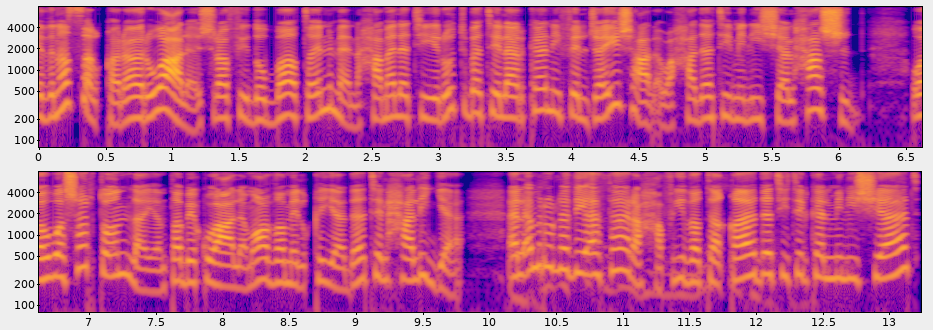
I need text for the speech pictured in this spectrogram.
إذ نص القرار على إشراف ضباط من حملة رتبة الأركان في الجيش على وحدات ميليشيا الحشد وهو شرط لا ينطبق على معظم القيادات الحالية. الأمر الذي أثار حفيظة قادة تلك الميليشيات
